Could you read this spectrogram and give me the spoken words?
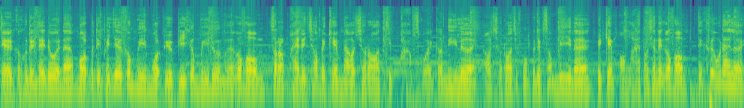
เจอกับคนอื่นได้ด้วยนะโหมดปฏิเพเยอร์ก็มีโหมด PVP ก็มีด้วยเหมือนกันก็ผมสำหรับใครที่ชอบในเกมแนวชะรอดที่ภาพสวยก็นี่เลย เอาชะรอดจากฝูงผลิตซอมบี้นะเป็นเกมออนไลน์ต้องใช้ไหนก็ผมติดเครื่องไว้ได้เลย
